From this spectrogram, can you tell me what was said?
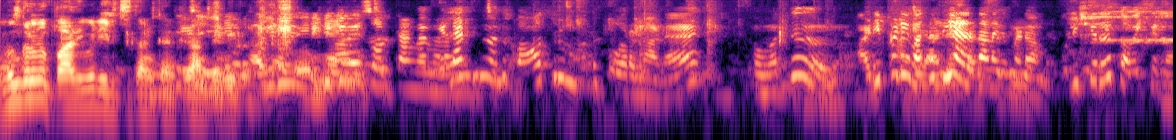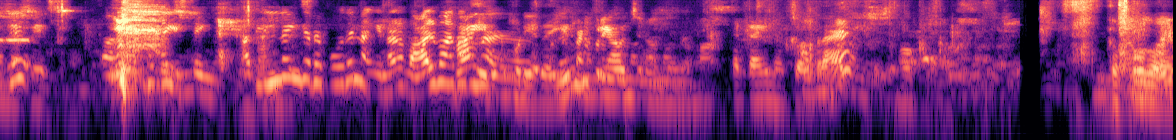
இவங்களும் பாதி வீடு இடிச்சு தான் எல்லாத்துக்கும் வந்து பாத்ரூம் வந்து போறனால இப்போ வந்து அடிப்படை வசதியா அதுதானங்க மேடம் குளிக்கிறது துவைக்கிறது இல்லைங்க அது இல்லைங்கிற போது நாங்க என்னால வாழ்வாதாரம் முடியாது இருந்து பிரயோஜனம். கட்டாயம் நான் சொல்றேன் தப்போதான்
